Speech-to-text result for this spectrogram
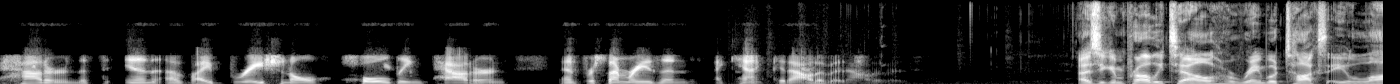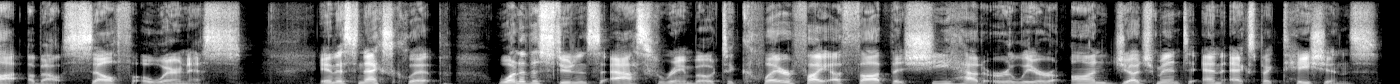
pattern that's in a vibrational holding pattern. And for some reason, I can't get out of it. As you can probably tell, Rainbow talks a lot about self awareness. In this next clip, one of the students asked Rainbow to clarify a thought that she had earlier on judgment and expectations.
